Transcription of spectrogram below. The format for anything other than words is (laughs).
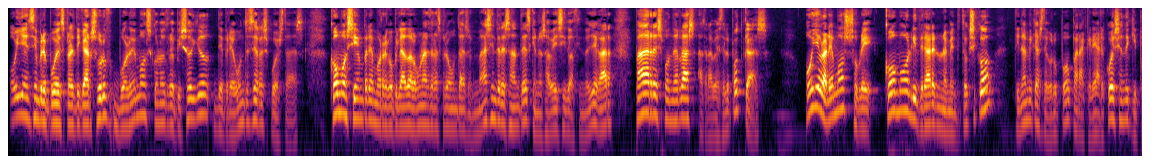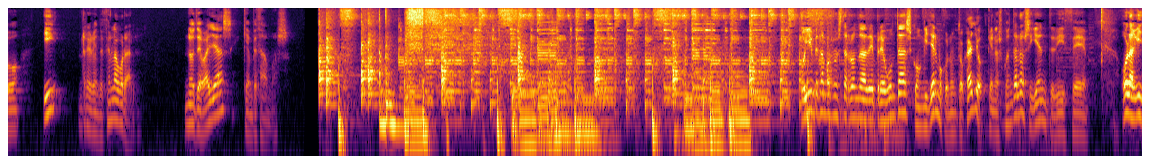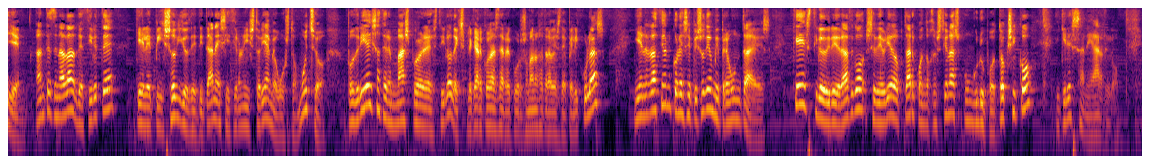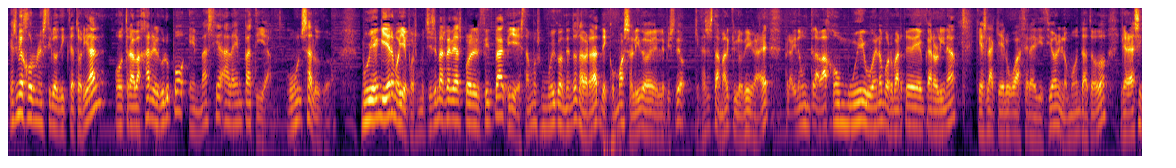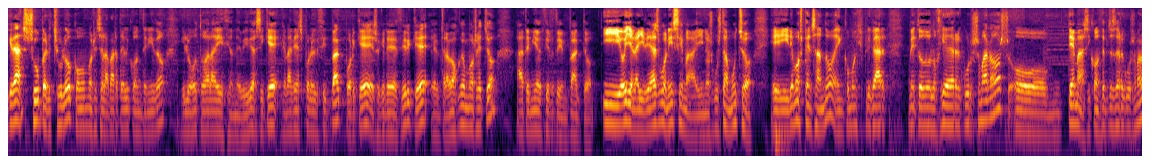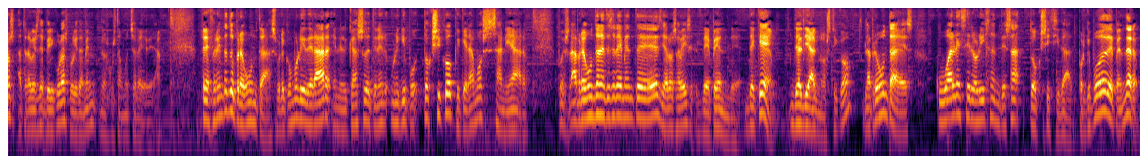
Hoy en Siempre Puedes Practicar Surf volvemos con otro episodio de preguntas y respuestas. Como siempre hemos recopilado algunas de las preguntas más interesantes que nos habéis ido haciendo llegar para responderlas a través del podcast. Hoy hablaremos sobre cómo liderar en un ambiente tóxico, dinámicas de grupo para crear cohesión de equipo y reorientación laboral. No te vayas, que empezamos. Hoy empezamos nuestra ronda de preguntas con Guillermo, con un tocayo, que nos cuenta lo siguiente. Dice, hola Guille, antes de nada decirte que el episodio de Titanes hicieron historia me gustó mucho. ¿Podríais hacer más por el estilo de explicar cosas de recursos humanos a través de películas? Y en relación con ese episodio mi pregunta es, ¿qué estilo de liderazgo se debería adoptar cuando gestionas un grupo tóxico y quieres sanearlo? ¿Es mejor un estilo dictatorial o trabajar el grupo en base a la empatía? Un saludo. Muy bien, Guillermo. Oye, pues muchísimas gracias por el feedback. Oye, estamos muy contentos, la verdad, de cómo ha salido el episodio. Quizás está mal que lo diga, ¿eh? Pero ha habido un trabajo muy bueno por parte de Carolina, que es la que luego hace la edición y lo monta todo. Y la verdad que queda súper chulo cómo hemos hecho la parte del contenido y luego toda la edición de vídeo. Así que gracias por el feedback, porque eso quiere decir que el trabajo que hemos hecho ha tenido cierto impacto. Y oye, la idea es buenísima y nos gusta mucho. E iremos pensando en cómo explicar metodología de recursos humanos o temas y conceptos de recursos humanos a través de películas, porque también nos gusta mucho la idea. Referente a tu pregunta sobre cómo liderar en el caso de tener un equipo tóxico que queramos sanear, pues la pregunta necesariamente es, ya lo sabéis, depende. ¿De qué? Del diagnóstico. La pregunta es, ¿cuál es el origen de esa toxicidad? Porque puede depender.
